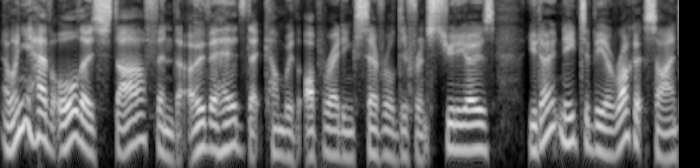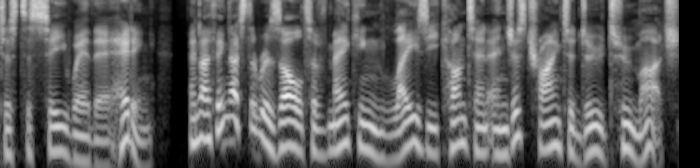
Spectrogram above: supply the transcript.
And when you have all those staff and the overheads that come with operating several different studios, you don't need to be a rocket scientist to see where they're heading. And I think that's the result of making lazy content and just trying to do too much.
